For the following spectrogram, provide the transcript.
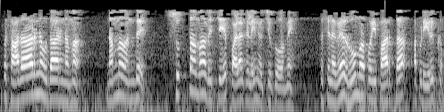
இப்ப சாதாரண உதாரணமா நம்ம வந்து சுத்தமா வச்சே பழகலைன்னு வச்சுக்கோமே. இப்ப சில பேர் ரூம போய் பார்த்தா அப்படி இருக்கும்.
